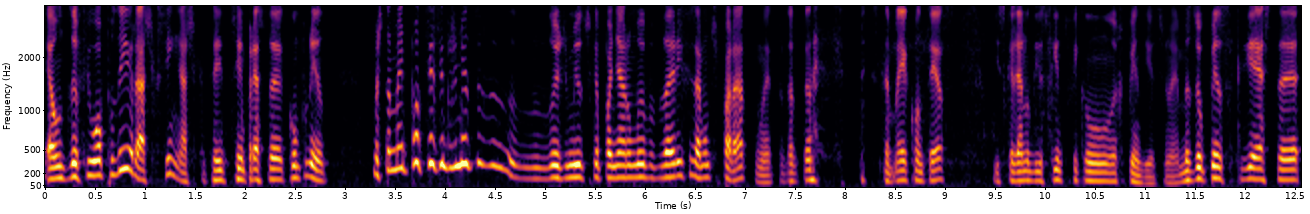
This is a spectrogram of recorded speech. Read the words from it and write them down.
é um desafio ao poder, acho que sim, acho que tem sempre essa componente mas também pode ser simplesmente dois miúdos que apanharam uma bebedeira e fizeram um disparate, não é? Portanto, isso também acontece e se calhar no dia seguinte ficam arrependidos, não é? Mas eu penso que esta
